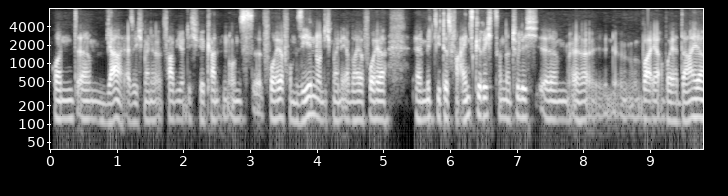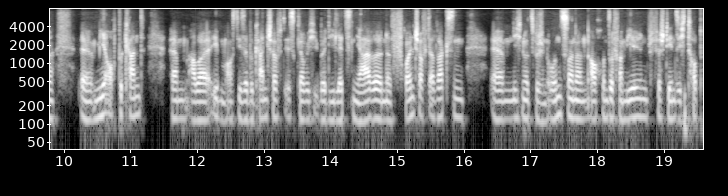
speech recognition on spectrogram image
Und ähm, ja, also ich meine, Fabi und ich, wir kannten uns äh, vorher vom Sehen und ich meine, er war ja vorher äh, Mitglied des Vereinsgerichts und natürlich ähm, äh, war, er, war er daher äh, mir auch bekannt. Ähm, aber eben aus dieser Bekanntschaft ist, glaube ich, über die letzten Jahre eine Freundschaft erwachsen, ähm, nicht nur zwischen uns, sondern auch unsere Familien verstehen sich top.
